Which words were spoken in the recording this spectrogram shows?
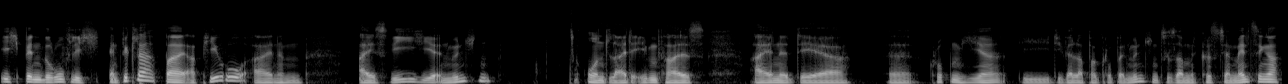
Ich bin beruflich Entwickler bei Apiro, einem ISV hier in München und leite ebenfalls eine der äh, Gruppen hier, die Developer-Gruppe in München, zusammen mit Christian Menzinger.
